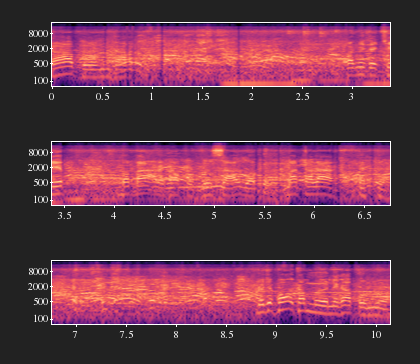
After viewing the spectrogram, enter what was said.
ครับผมครับก็มีแต่เชฟบ้าๆนะครับผมลูกสาวบอกมัทลาโดยเฉพาะคำหมื่นนะครับผมเนี่ย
